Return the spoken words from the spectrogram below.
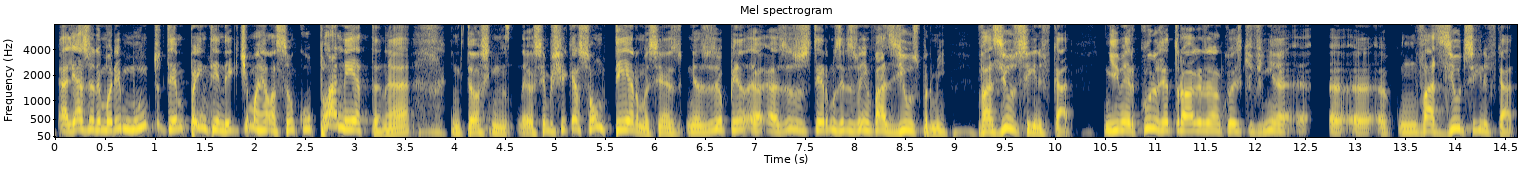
Aliás, eu demorei muito tempo para entender que tinha uma relação com o planeta, né? Então, assim, eu sempre achei que era só um termo, assim, às, vezes eu penso, às vezes os termos eles vêm vazios para mim, vazios de significado. E Mercúrio retrógrado é uma coisa que vinha uh, uh, uh, com um vazio de significado.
